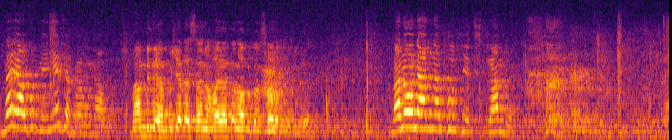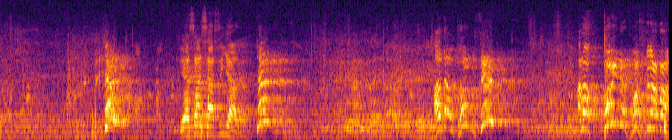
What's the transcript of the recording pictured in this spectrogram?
Ben yazık neyniyeceğim ben onu Allah. Ben bilirim bu gede seni hayattan ha buradan sarıp bilirim. Ben onun elinden tavuk yetiştirem de. Ya sen sesi geldi. Gel. Hadi utan mısın? Hala boyuna postuna bak.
